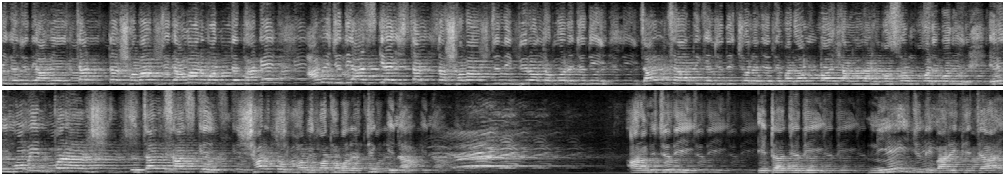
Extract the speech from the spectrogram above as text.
থেকে যদি আমি এই চারটা স্বভাব যদি আমার মধ্যে থাকে, আমি যদি আজকে এই চারটা স্বভাব যদি বিরত করে যদি জালসা থেকে যদি চলে যেতে পারি আল্লাহ আল্লাহর কসম করে বলি, এই মমিন পাড়ার জালসা আজকে সার্থক ভাবে কথা বলে, ঠিক কিনা? আর আমি যদি এটা যদি নিয়েই যদি বাড়িতে যাই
